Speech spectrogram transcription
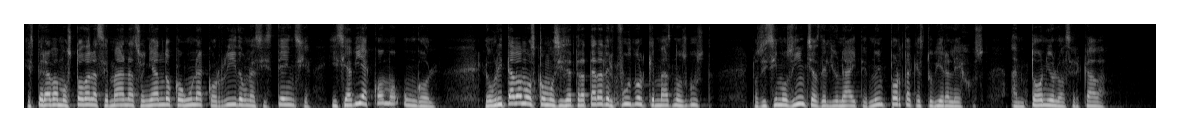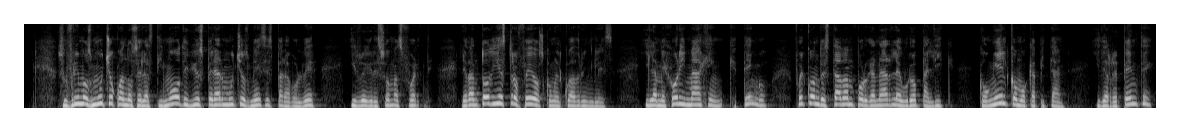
Esperábamos toda la semana soñando con una corrida, una asistencia, y si había como, un gol. Lo gritábamos como si se tratara del fútbol que más nos gusta. Nos hicimos hinchas del United, no importa que estuviera lejos. Antonio lo acercaba. Sufrimos mucho cuando se lastimó, debió esperar muchos meses para volver y regresó más fuerte. Levantó 10 trofeos con el cuadro inglés y la mejor imagen que tengo fue cuando estaban por ganar la Europa League, con él como capitán y de repente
